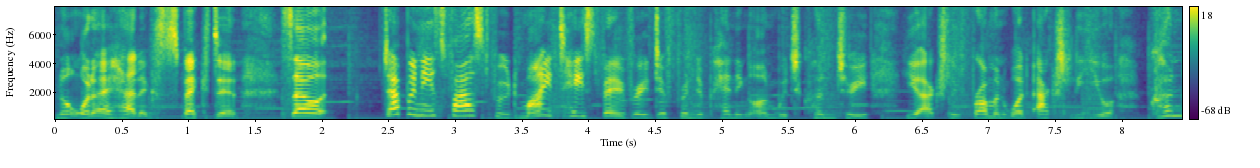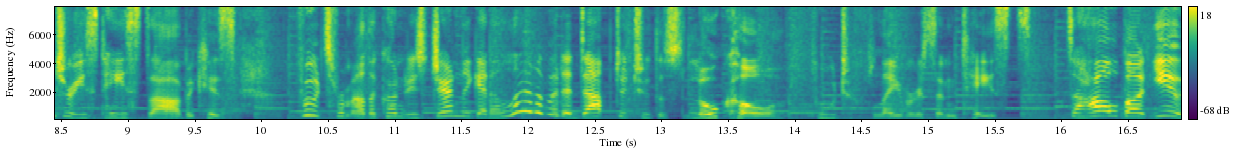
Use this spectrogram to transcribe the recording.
not what I had expected. So Japanese fast food might taste very, very different depending on which country you're actually from and what actually your country's tastes are because foods from other countries generally get a little bit adapted to those local food flavors and tastes. So, how about you?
